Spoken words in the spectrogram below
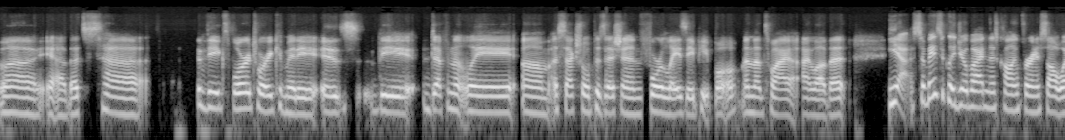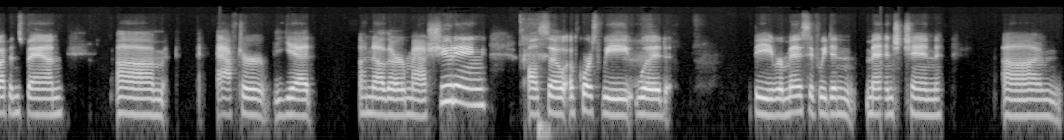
well, yeah, that's uh, the exploratory committee is the definitely um, a sexual position for lazy people, and that's why I love it. Yeah. So basically, Joe Biden is calling for an assault weapons ban um, after yet another mass shooting. Also, of course, we would be remiss if we didn't mention um,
